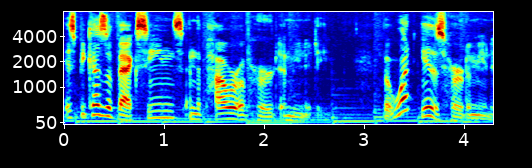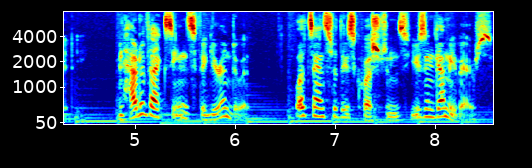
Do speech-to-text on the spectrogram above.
is because of vaccines and the power of herd immunity. But what is herd immunity? And how do vaccines figure into it? Let's answer these questions using gummy bears.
